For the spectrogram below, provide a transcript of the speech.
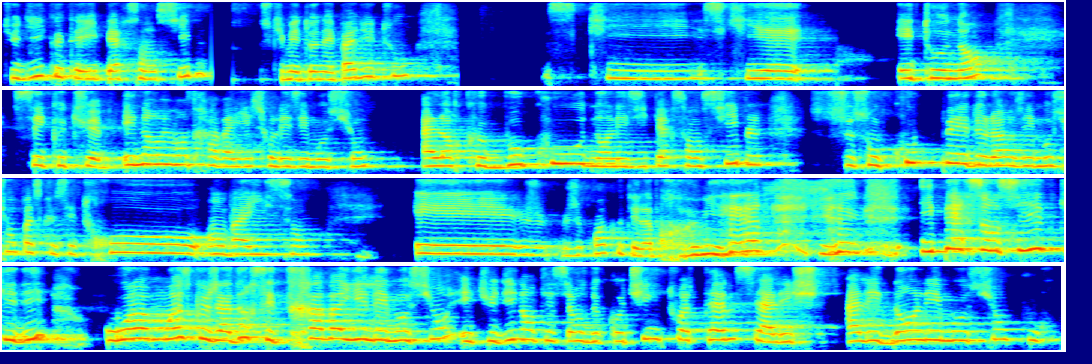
Tu dis que tu es hypersensible, ce qui ne m'étonnait pas du tout. Ce qui, ce qui est étonnant, c'est que tu aimes énormément travailler sur les émotions alors que beaucoup dans les hypersensibles se sont coupés de leurs émotions parce que c'est trop envahissant. Et je, crois que tu es la première hypersensible qui dit ouais, Moi, ce que j'adore, c'est travailler l'émotion. Et tu dis dans tes séances de coaching, toi, t'aimes, c'est aller, aller dans l'émotion pour,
